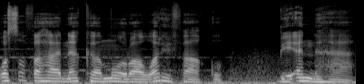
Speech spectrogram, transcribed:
وصفها ناكامورا ورفاقه بأنها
